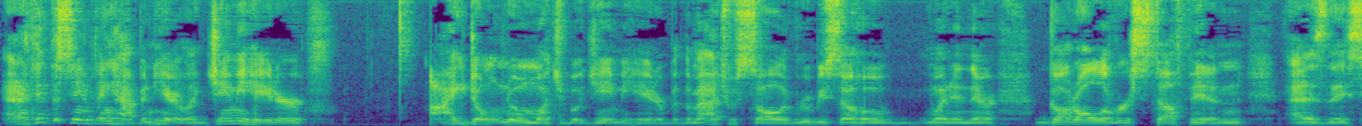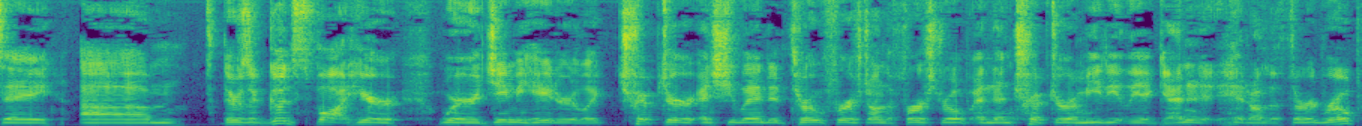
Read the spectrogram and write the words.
And I think the same thing happened here. Like Jamie Hayter I don't know much about Jamie Hayter, but the match was solid. Ruby Soho went in there, got all of her stuff in, as they say. Um, there's a good spot here where Jamie Hayter like tripped her and she landed throat first on the first rope and then tripped her immediately again and it hit on the third rope.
